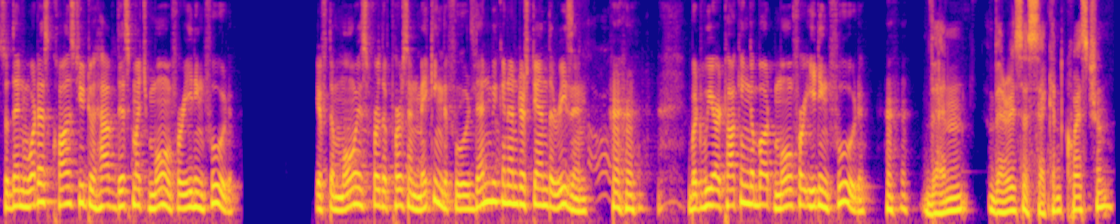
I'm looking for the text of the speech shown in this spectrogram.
So then what has caused you to have this much moh for eating food? If the moh is for the person making the food, then we can understand the reason. but we are talking about moh for eating food. then there is a second question.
